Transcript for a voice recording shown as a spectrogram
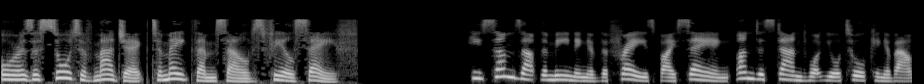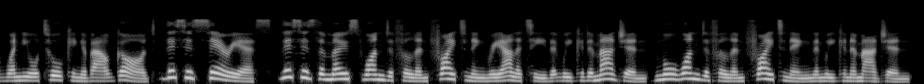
or as a sort of magic to make themselves feel safe. He sums up the meaning of the phrase by saying, understand what you're talking about when you're talking about God. This is serious. This is the most wonderful and frightening reality that we could imagine, more wonderful and frightening than we can imagine.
